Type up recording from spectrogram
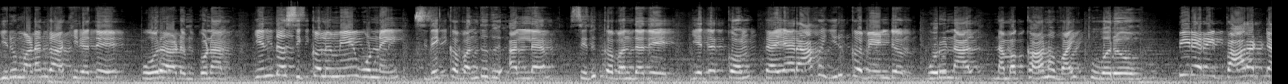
இருமடங்காகிறது போராடும் குணம். எந்த சிக்கலுமே உன்னை சிதைக்க வந்தது அல்ல. செதுக்க வந்தது. எதற்கும் தயாராக இருக்க வேண்டும். ஒரு நாள் நமக்கான வாய்ப்பு வரும். பிறரை பாராட்ட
